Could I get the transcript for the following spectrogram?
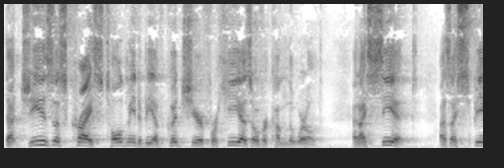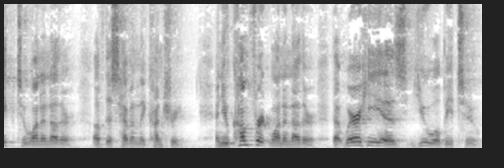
that Jesus Christ told me to be of good cheer, for he has overcome the world. And I see it as I speak to one another of this heavenly country. And you comfort one another that where he is, you will be too.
